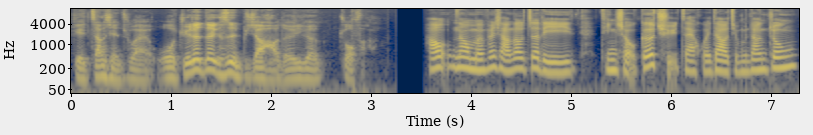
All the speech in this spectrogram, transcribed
给彰显出来，我觉得这个是比较好的一个做法。好，那我们分享到这里，听首歌曲，再回到节目当中。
